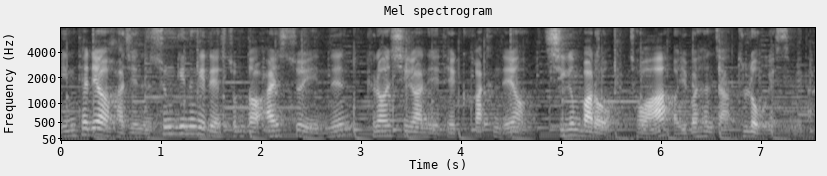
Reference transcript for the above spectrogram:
인테리어가 가지는 순기능에 대해서 좀 더 알 수 있는 그런 시간이 될 것 같은데요. 지금 바로 저와 이번 현장 둘러보겠습니다.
